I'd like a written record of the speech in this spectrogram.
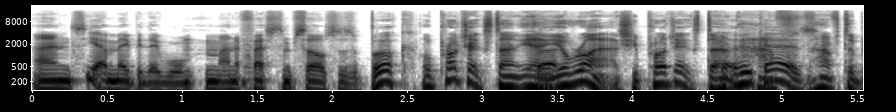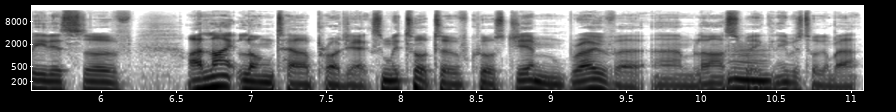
and yeah, maybe they won't manifest themselves as a book, Well, projects don't. Yeah, But- you're right. Actually, projects don't have, have to be this sort of. I like long tail projects, and we talked to, of course, Jim Grover um, last Mm. week, and he was talking about.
